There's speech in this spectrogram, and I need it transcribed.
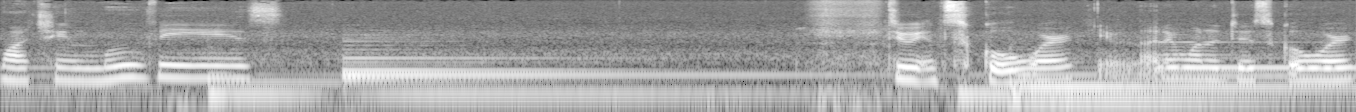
watching movies doing schoolwork, even though I didn't want to do schoolwork.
